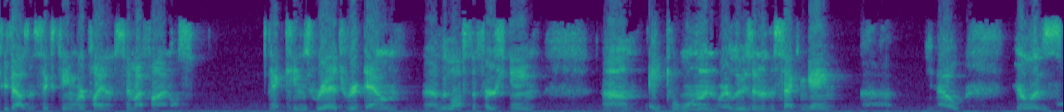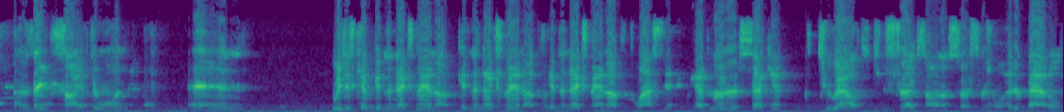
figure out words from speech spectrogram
2016. We were playing in the semifinals at Kings Ridge. We were down. Uh, we lost the first game, um, eight to one. We are losing in the second game. Uh, you know, it was I think five to one, and we just kept getting the next man up, getting the next man up, getting the next man up. In the last inning, we had runner at second, two outs, two strikes on us. Our three-hole hitter battled,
